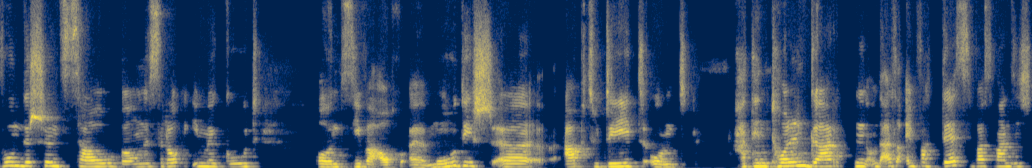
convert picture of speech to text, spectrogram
wunderschön sauber und es roch immer gut. Und sie war auch äh, modisch äh, up to date und hatte einen tollen Garten und also einfach das, was man sich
